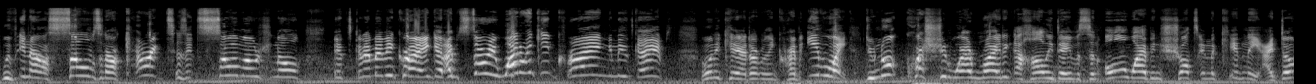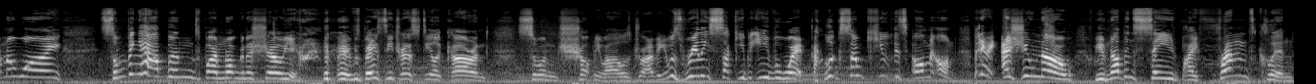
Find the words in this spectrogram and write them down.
within ourselves and our characters, it's so emotional, it's gonna make me cry again, I'm sorry, why do I keep crying in these games? Only care, I don't really but either way, do not question why I'm riding a Harley Davidson or why I've been shot in the kidney, I don't know why, Something happened, but I'm not going to show you. it was basically trying to steal a car and someone shot me while I was driving. It was really sucky, but either way, I look so cute this helmet on. But anyway, as you know, we've now been saved by Franklin,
